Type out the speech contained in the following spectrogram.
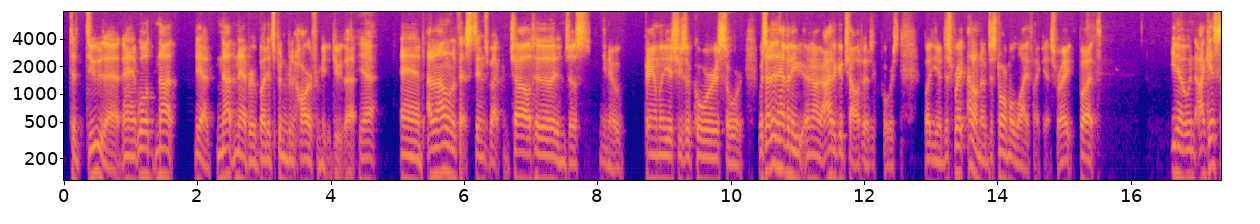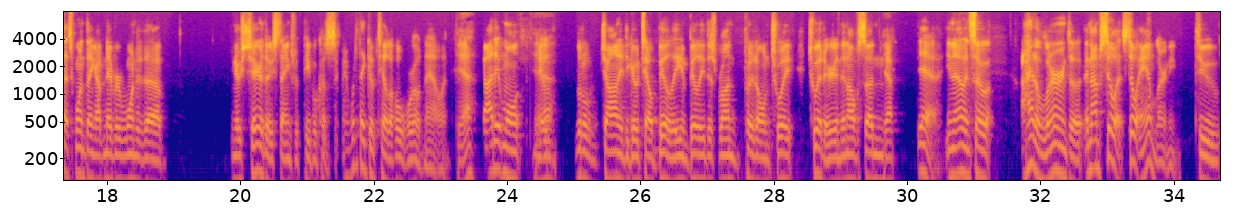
to do that, and well, not yeah, not never, but it's been, been hard for me to do that. Yeah, and I don't, I don't know if that stems back from childhood and just, you know, family issues, of course, or which I didn't have any, and I had a good childhood, of course, but, you know, just, I don't know, just normal life, I guess. Right. But, you know, and I guess that's one thing I've never wanted to, you know, share those things with people because like, man, what do they go tell the whole world now? And yeah, I didn't want, you yeah. know, little Johnny to go tell Billy and Billy just run, put it on twi- Twitter. And then all of a sudden, yeah, yeah, you know, and so I had to learn to, and I'm still, still am learning to,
